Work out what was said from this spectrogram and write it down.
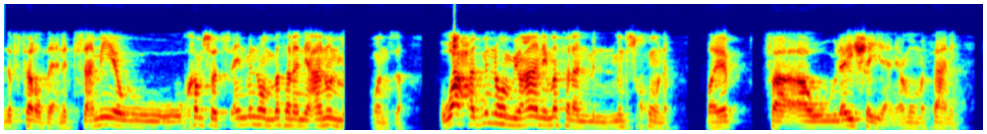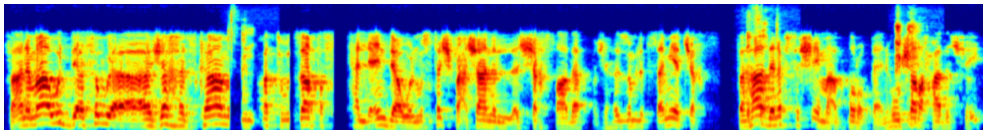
نفترض يعني 995 منهم مثلا يعانون من إنفلونزا وواحد منهم يعاني مثلا من من سخونة. طيب. ف أو لأي شيء يعني عموما ثاني. فأنا ما ودي أسوي أجهز كامل وزارة الصحة اللي عندي أو المستشفى عشان ال- الشخص هذا أجهزهم ل 900 شخص. فهذا بالضبط. نفس الشيء مع الطرق يعني هو شرح هذا الشيء.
